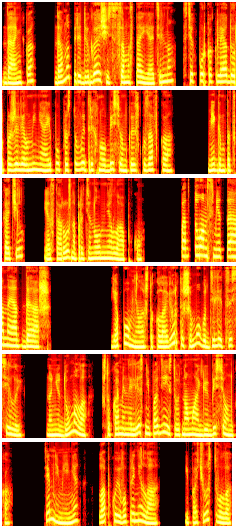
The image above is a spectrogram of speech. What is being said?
Данька, давно передвигающийся самостоятельно, с тех пор, как Леодор пожалел меня и попросту вытряхнул бесенка из кузовка, мигом подскочил и осторожно протянул мне лапку. «Потом сметаной отдашь». Я помнила, что коловертыши могут делиться силой, но не думала, что каменный лес не подействует на магию бесенка. Тем не менее, лапку его приняла и почувствовала,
